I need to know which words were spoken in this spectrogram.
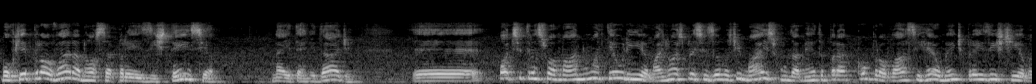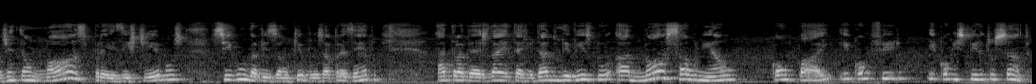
Porque provar a nossa preexistência na eternidade é, pode se transformar numa teoria, mas nós precisamos de mais fundamento para comprovar se realmente preexistíamos. Então, nós preexistimos, segundo a visão que vos apresento, através da eternidade, devido à nossa união com o Pai e com o Filho e com o Espírito Santo.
